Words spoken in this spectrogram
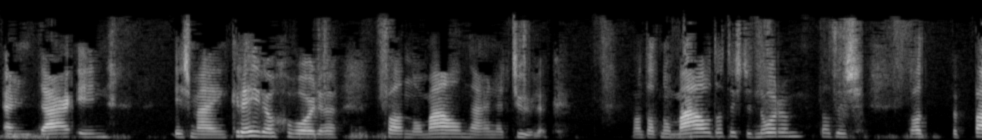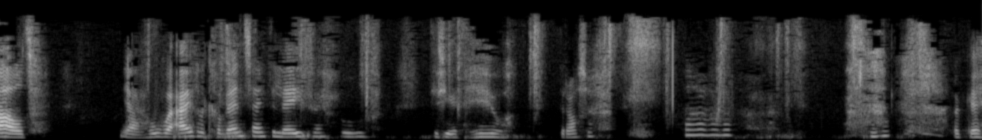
En daarin is mijn credo geworden van normaal naar natuurlijk. Want dat normaal, dat is de norm. Dat is wat bepaalt ja, hoe we eigenlijk gewend zijn te leven. Het is hier heel drassig. Ah. Oké,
